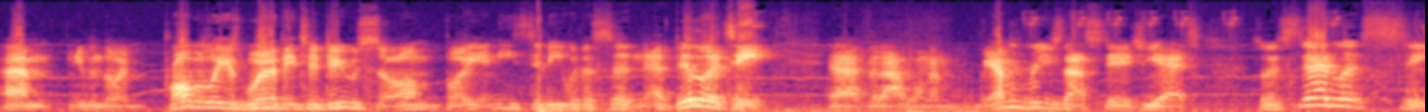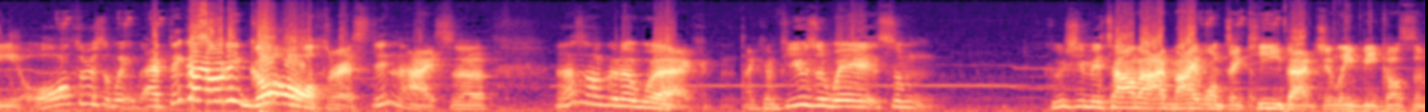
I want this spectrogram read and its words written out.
Um, even though it probably is worth it to do so, but it needs to be with a certain ability uh, for that one, and we haven't reached that stage yet. So instead, let's see. Orthrus. Wait, I think I already got Orthrus, didn't I? So that's not going to work. I confuse away some Kushimitama I might want to keep actually because of,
